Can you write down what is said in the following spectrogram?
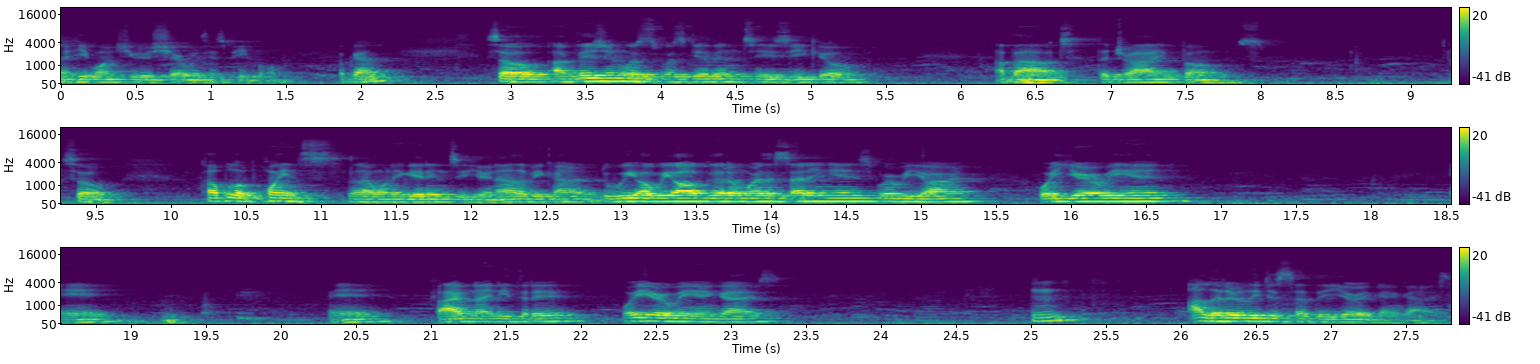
that he wants you to share with his people. Okay? So a vision was, was given to Ezekiel about the dry bones. So, a couple of points that I want to get into here. Now that we kind of do we are we all good on where the setting is, where we are, what year are we in? And and 593. What year are we in, guys? Hmm? I literally just said the year again, guys.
